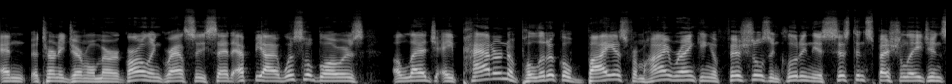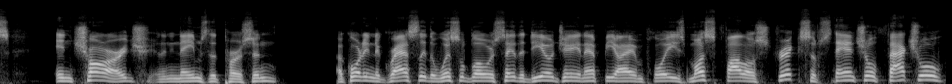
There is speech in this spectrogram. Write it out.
and Attorney General Merrick Garland, Grassley said FBI whistleblowers allege a pattern of political bias from high ranking officials, including the assistant special agents in charge, and he names the person. According to Grassley, the whistleblowers say the DOJ and FBI employees must follow strict, substantial, factual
